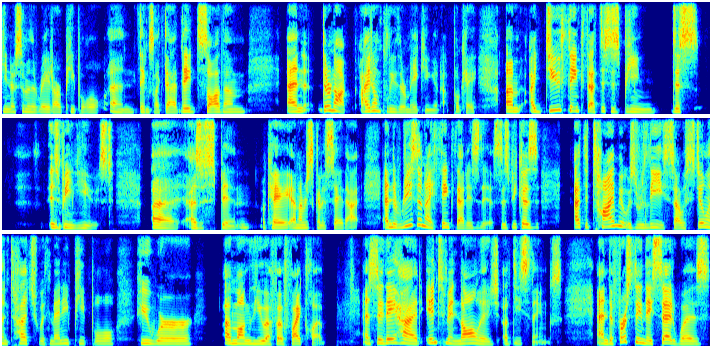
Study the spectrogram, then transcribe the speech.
you know some of the radar people and things like that. They saw them, and they're not. I don't believe they're making it up. Okay, um, I do think that this is being this is being used uh, as a spin. Okay, and I'm just going to say that. And the reason I think that is this is because at the time it was released, I was still in touch with many people who were among the UFO Fight Club. And so they had intimate knowledge of these things. And the first thing they said was,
